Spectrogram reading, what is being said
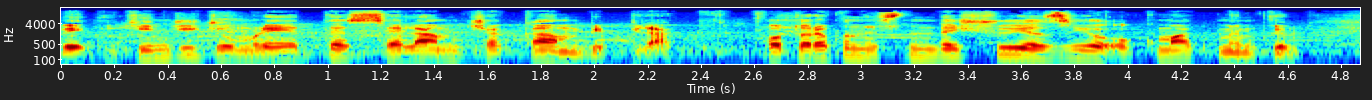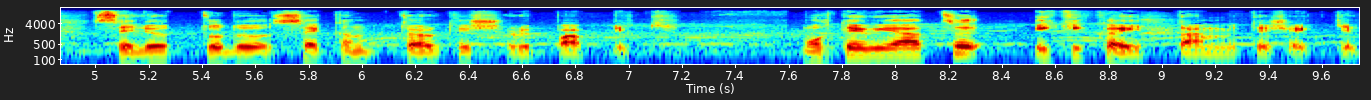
ve 2. Cumhuriyet'te selam çakan bir plak. Fotoğrafın üstünde şu yazıyı okumak mümkün. Salute to the Second Turkish Republic. Muhteviyatı iki kayıttan müteşekkil.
